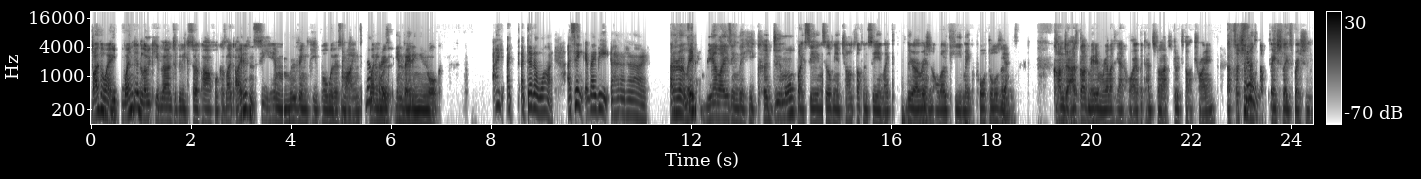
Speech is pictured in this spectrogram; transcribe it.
By the way, when did Loki learn to be so powerful? Because like I didn't see him moving people with his mind when he was invading New York. I, I I don't know why. I think it maybe I don't know. I don't know, maybe realizing that he could do more by seeing Sylvie enchant stuff and seeing like the original Loki make portals and Yeah. Conjure Asgard made him realize he had higher potential and to start trying. That's such a Still- messed up facial expression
